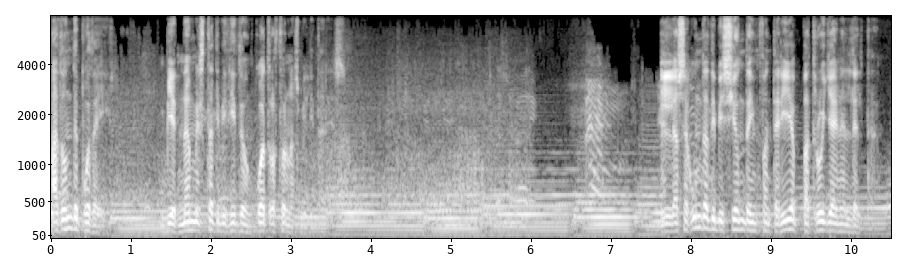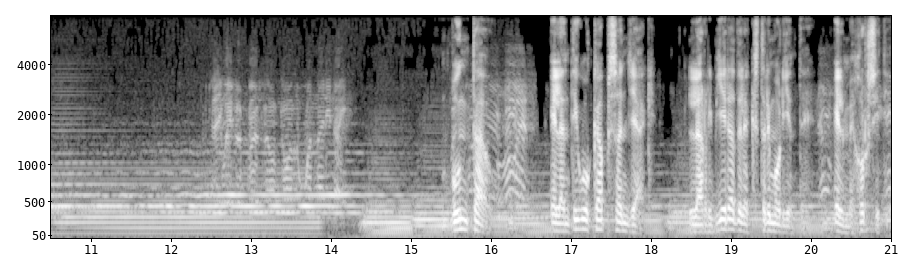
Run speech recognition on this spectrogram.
¿A dónde puede ir? Vietnam está dividido en cuatro zonas militares. La segunda división de infantería patrulla en el delta. Bun Tao, el antiguo Cap San Jac, la Riviera del Extremo Oriente, el mejor sitio.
